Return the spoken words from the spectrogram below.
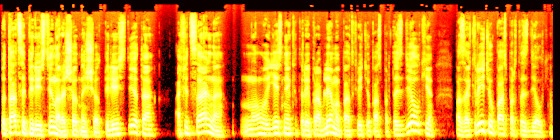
пытаться перевести на расчетный счет. Перевести это официально, но есть некоторые проблемы по открытию паспорта сделки, по закрытию паспорта сделки.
